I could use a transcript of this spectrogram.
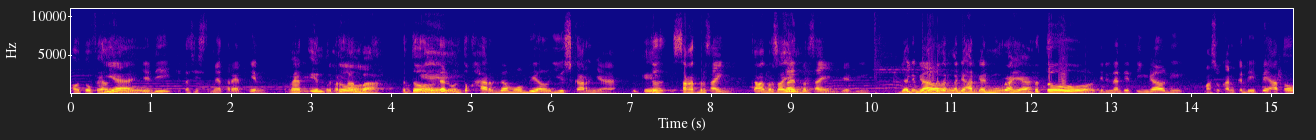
Auto value, Iya, jadi kita sistemnya trade in. trade in tukar Betul. tambah. Betul. Oke. Dan untuk harga mobil used car-nya Oke, itu sangat bersaing. sangat bersaing. Sangat bersaing. Jadi Jadi benar-benar nggak dihargain murah ya? betul. Jadi nanti tinggal dimasukkan ke DP atau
